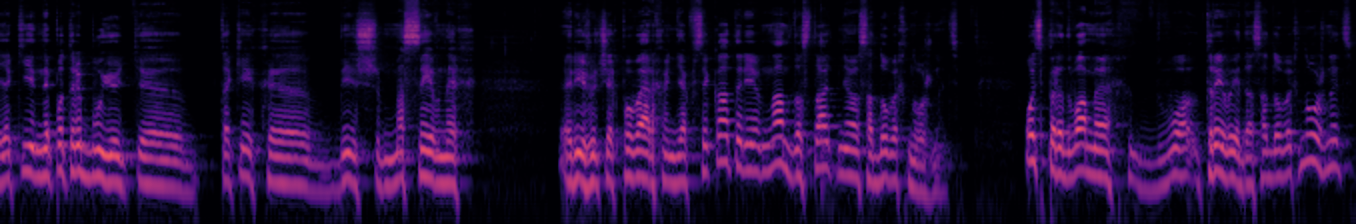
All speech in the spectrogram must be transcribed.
які не потребують е, таких е, більш масивних ріжучих поверхонь, як в секаторі, нам достатньо садових ножниць. Ось перед вами дво, три види садових ножниць.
